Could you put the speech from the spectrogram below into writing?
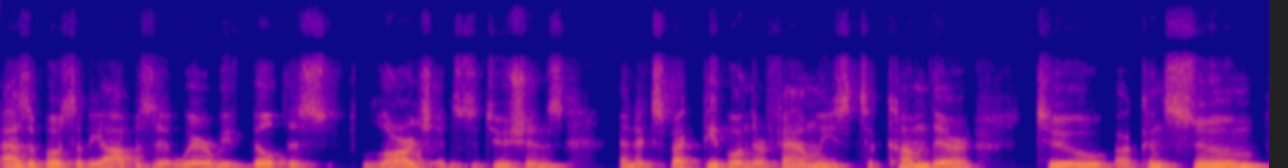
as opposed to the opposite, where we've built this large institutions and expect people and their families to come there to uh, consume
